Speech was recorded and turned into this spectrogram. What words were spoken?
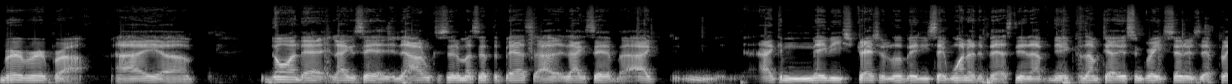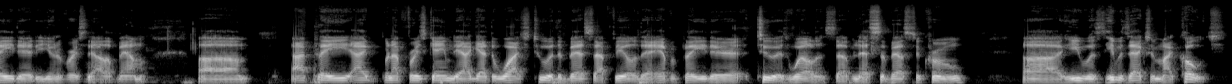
Very very proud. I uh, knowing that, like I said, I don't consider myself the best. I, like I said, I I can maybe stretch it a little bit. You say one of the best, then because I'm telling you, there's some great centers that played there at the University of Alabama. Um, I played. I when I first came there, I got to watch two of the best I feel that ever played there too, as well and stuff. And that's Sylvester Croom. Uh, he was he was actually my coach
